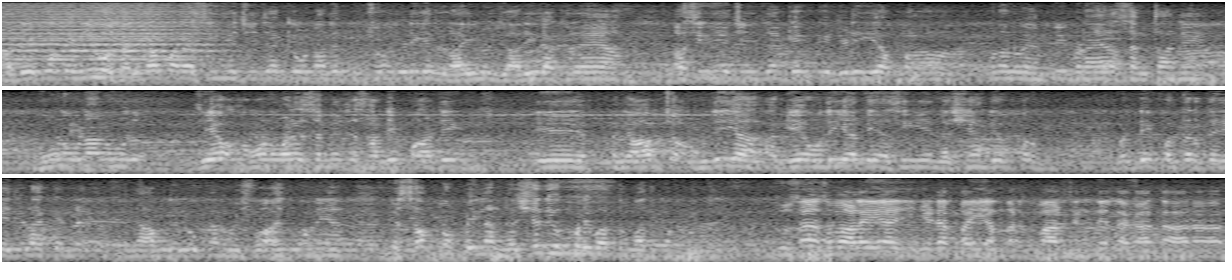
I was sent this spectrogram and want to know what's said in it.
ਸਾਡੇ ਕੋਲ ਤੇ ਨਹੀਂ ਹੋ ਸਕਦਾ ਪਰ ਅਸੀਂ ਇਹ ਚੀਜ਼ਾਂ ਕਿ ਉਹਨਾਂ ਦੇ ਪਿੱਛੋਂ ਜਿਹੜੀ ਇਹ ਲੜਾਈ ਨੂੰ ਜਾਰੀ ਰੱਖ ਰਹੇ ਹਾਂ ਅਸੀਂ ਇਹ ਚੀਜ਼ਾਂ ਕਿ ਕਿ ਜਿਹੜੀ ਆਪਾਂ ਉਹਨਾਂ ਨੂੰ ਐਮਪੀ ਬਣਾਇਆ ਸੰਗਤਾਂ ਨੇ ਹੁਣ ਉਹਨਾਂ ਨੂੰ ਜੇ ਆਉਣ ਵਾਲੇ ਸਮੇਂ 'ਚ ਸਾਡੀ ਪਾਰਟੀ ਇਹ ਪੰਜਾਬ 'ਚ ਆਉਂਦੀ ਆ, ਅੱਗੇ ਆਉਂਦੀ ਆ ਤੇ ਅਸੀਂ ਇਹ ਨਸ਼ਿਆਂ ਦੇ ਉੱਪਰ ਵੱਡੀ ਪੱਧਰ ਤੇ ਜਿਹੜਾ ਕਿ ਪੰਜਾਬ ਦੇ ਲੋਕਾਂ ਨੂੰ ਵਿਸ਼ਵਾਸ ਦਿਵਾਉਂਦੇ ਆ ਕਿ ਸਭ ਤੋਂ ਪਹਿਲਾਂ ਨਸ਼ੇ ਦੇ ਉੱਪਰ ਹੀ ਵੱਧ ਤੋਂ ਵੱਧ ਕੰਮ ਕੀਤਾ ਦੂਸਰਾ ਸਵਾਲ ਇਹ ਹੈ ਜੀ, ਜਿਹੜਾ ਭਾਈ ਅੰਮ੍ਰਿਤਪਾਲ ਸਿੰਘ ਤੇ ਲਗਾਤਾਰ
